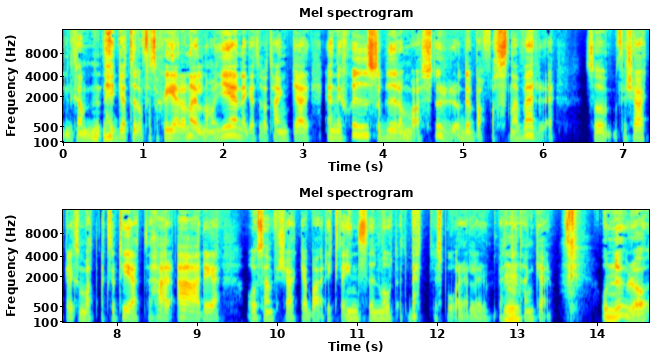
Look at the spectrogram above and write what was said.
liksom, negativa passagerarna eller när man ger negativa tankar energi så blir de bara större och det bara fastnar värre. Så försöka liksom bara acceptera att så här är det och sen försöka bara rikta in sig mot ett bättre spår eller bättre mm. tankar. Och nu då,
